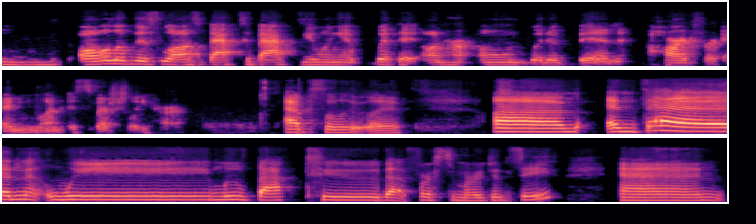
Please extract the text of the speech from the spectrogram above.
mm, all of this loss back to back, dealing it with it on her own would have been hard for anyone, especially her. Absolutely. Um, and then we move back to that first emergency, and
